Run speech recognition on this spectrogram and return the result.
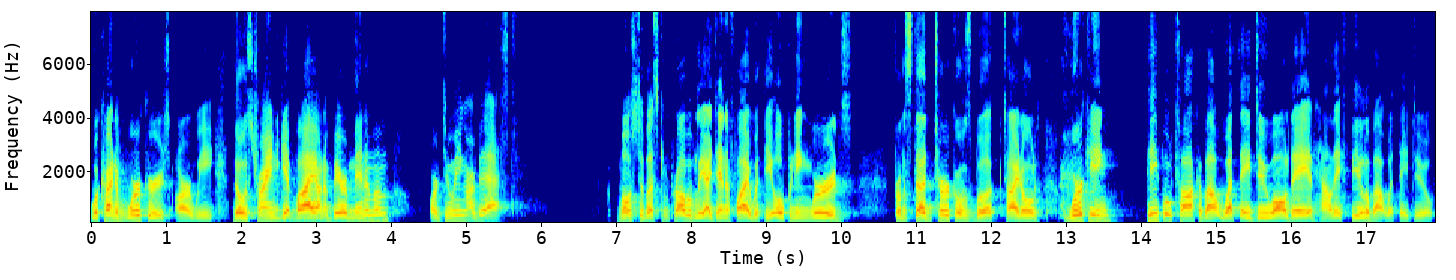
What kind of workers are we? Those trying to get by on a bare minimum or doing our best? Most of us can probably identify with the opening words from Studs Terkel's book titled Working People Talk About What They Do All Day and How They Feel About What They Do.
